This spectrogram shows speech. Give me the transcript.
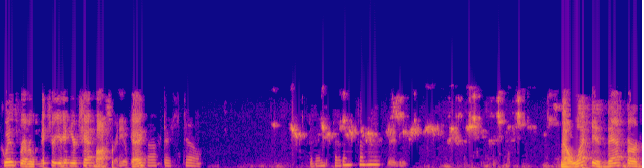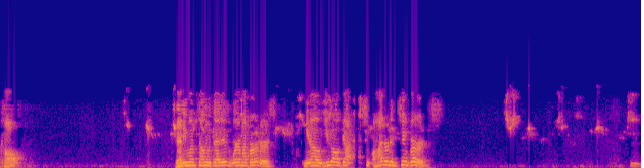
quiz for everyone. Make sure you're getting your chat box ready, okay? Softer still. Is it in settings somewhere? Maybe. Now, what is that bird call? Does anyone tell me what that is? Where are my birders? You know, you all got 102 birds. Okay,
